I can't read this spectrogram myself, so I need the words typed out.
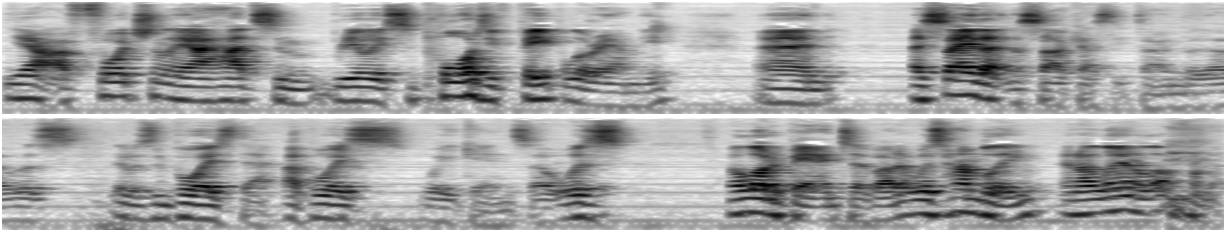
yeah, fortunately I had some really supportive people around me and I say that in a sarcastic tone, but it was it was a boys' day, a boys' weekend, so it was a lot of banter, but it was humbling, and I learned a lot from it.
